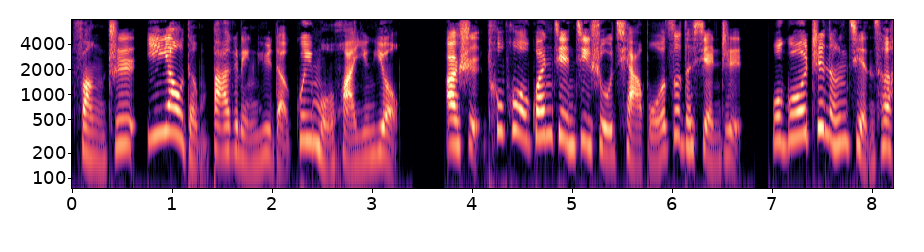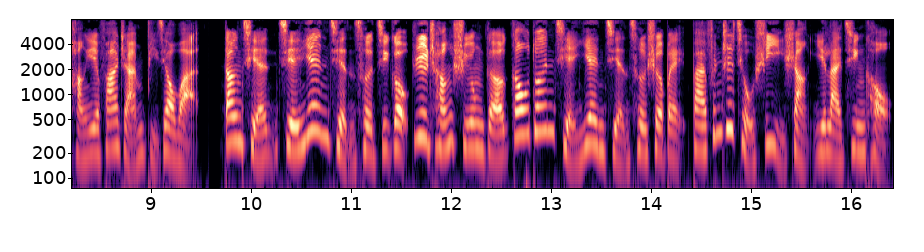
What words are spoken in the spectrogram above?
纺织、医药等八个领域的规模化应用。二是突破关键技术卡脖子的限制。我国智能检测行业发展比较晚。当前检验检测机构日常使用的高端检验检测设备，百分之九十以上依赖进口，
